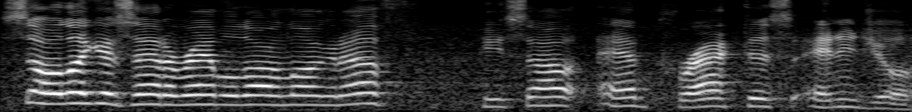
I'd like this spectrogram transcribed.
So, like I said, I rambled on long enough. Peace out and practice and enjoy.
